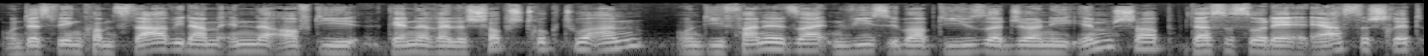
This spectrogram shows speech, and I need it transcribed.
Und deswegen kommt es da wieder am Ende auf die generelle Shopstruktur an und die Funnel-Seiten, wie ist überhaupt die User Journey im Shop. Das ist so der erste Schritt.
